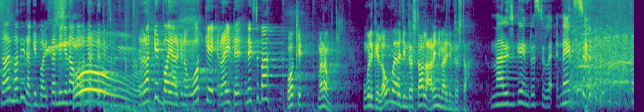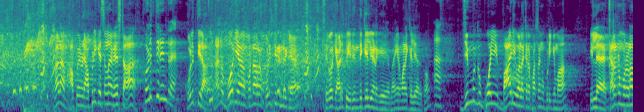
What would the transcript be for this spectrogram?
சார் மாதிரி ரக்கெட் பாய் சார் நீங்க தான் அப்ப வந்து அடுத்த ரக்கெட் பாயா இருக்கணும். ஓகே ரைட் நெக்ஸ்ட் பா. ஓகே மேடம் உங்களுக்கு லவ் மேரேஜ் இன்ட்ரெஸ்டா இல்லை அரேஞ்ச் மேரேஜ் இன்ட்ரெஸ்டா மேரேஜ்க்கு இன்ட்ரெஸ்ட் இல்ல. நெக்ஸ்ட் மேடம் அப்போ என்னுடைய அப்ளிகேஷன்லாம் வேஸ்ட்டா கொளுத்திருன்ற. கொளுத்திரா? நானும் போகியா கொண்டாடுறேன் கொளுத்திருன்னு இருக்கேன். சரி ஓகே அடுத்து இது இந்த கேள்வி எனக்கு பயங்கரமான கேள்வியா இருக்கும். ஜிம்முக்கு போய் பாடி வளர்க்குற பசங்க பிடிக்குமா? இல்ல கரண முரடா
